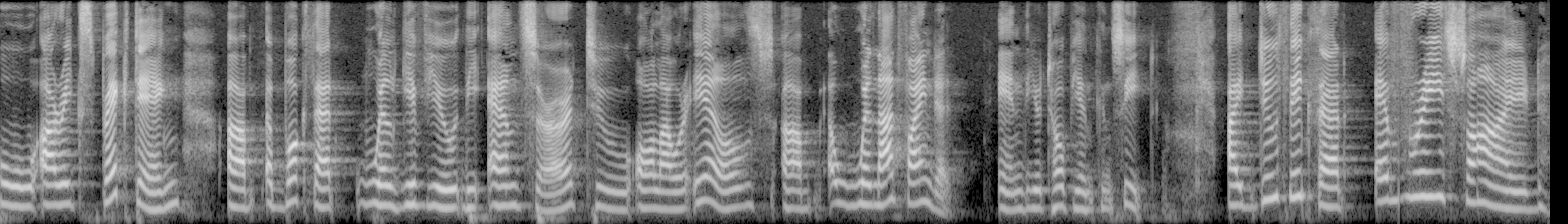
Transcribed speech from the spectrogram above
who are expecting uh, a book that will give you the answer to all our ills um, will not find it in the utopian conceit. I do think that every side,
